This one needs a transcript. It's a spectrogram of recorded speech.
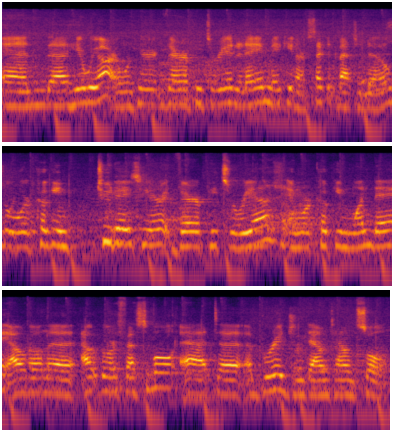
And uh, here we are. We're here at Vera Pizzeria today making our second batch of dough. So we're cooking two days here at Vera Pizzeria, and we're cooking one day out on an outdoor festival at uh, a bridge in downtown Seoul.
